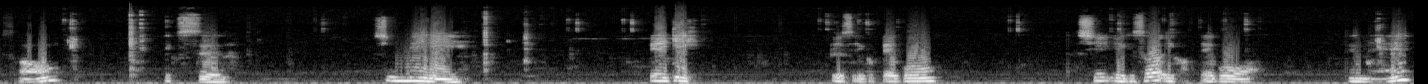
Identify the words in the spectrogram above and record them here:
그래서 x 10mm 빼기. 그래서 이거 빼고 다시 여기서 이거 빼고 됐네.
